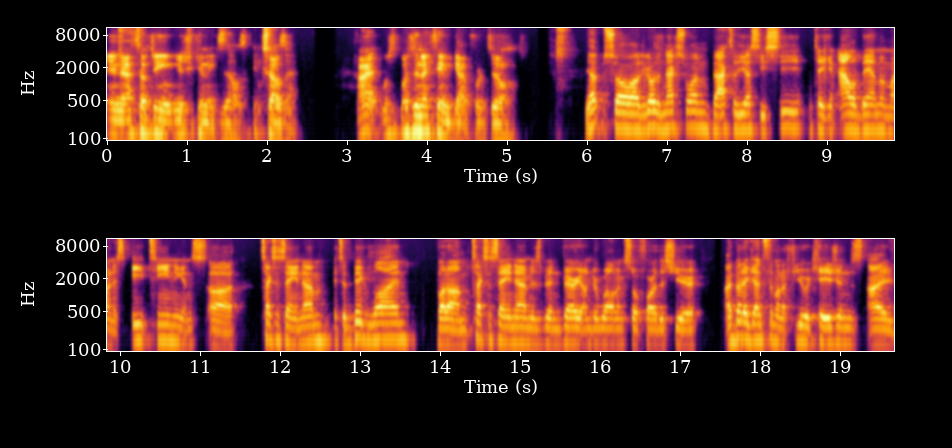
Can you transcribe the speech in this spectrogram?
and that's something Michigan excels excels at. All right, what's, what's the next game we got for Dill? Yep. So uh, to go to the next one, back to the SEC, taking Alabama minus 18 against uh, Texas A&M. It's a big line, but um, Texas A&M has been very underwhelming so far this year. I bet against them on a few occasions. I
